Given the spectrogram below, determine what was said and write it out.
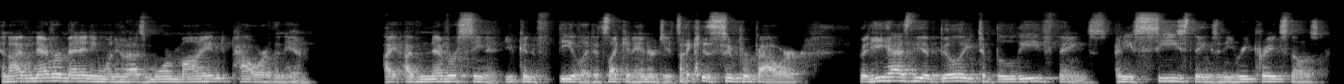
and I've never met anyone who has more mind power than him. I, have never seen it. You can feel it. It's like an energy. It's like his superpower. But he has the ability to believe things, and he sees things, and he recreates those.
